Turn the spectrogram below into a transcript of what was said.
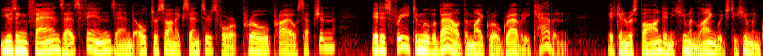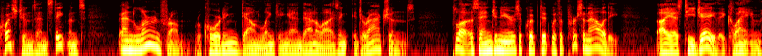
using fans as fins and ultrasonic sensors for proprioception, it is free to move about the microgravity cabin. It can respond in human language to human questions and statements and learn from, recording, downlinking, and analyzing interactions. Plus, engineers equipped it with a personality. ISTJ, they claim.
